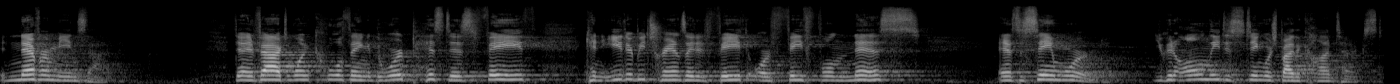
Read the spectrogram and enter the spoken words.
It never means that. In fact, one cool thing, the word pistis, faith, can either be translated faith or faithfulness, and it's the same word. You can only distinguish by the context.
